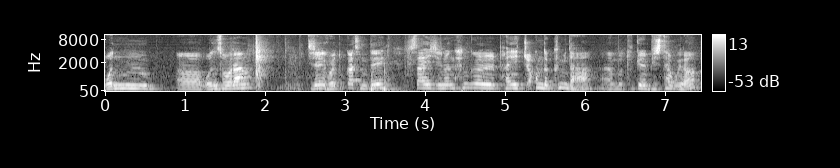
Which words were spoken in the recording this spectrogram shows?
원, 어, 원서랑 디자인이 거의 똑같은데 사이즈는 한글판이 조금 더 큽니다. 아, 뭐 두께는 비슷하고요.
